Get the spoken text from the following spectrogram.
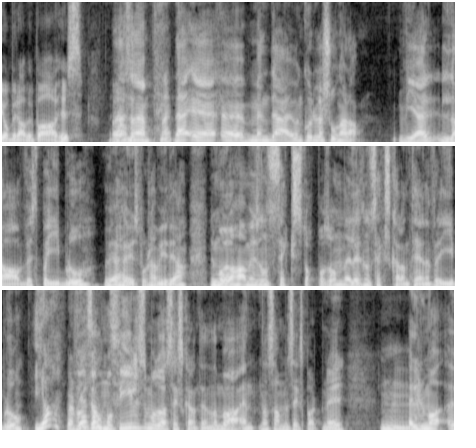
jobber Abu på Ahus. Ja, sånn, ja. Nei. Nei, eh, eh, men det er jo en korrelasjon her, da. Vi er lavest på å gi blod, men vi er høyest på klamydia. Du må jo ha mye sånn sexstopp og sånn, eller sånn sexkarantene for å gi blod. Ja, I hvert fall er Hvis du er sant. homofil, så må du ha sexkarantene. Da må du ha enten ha samme sexpartner, Mm. eller du må ø,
